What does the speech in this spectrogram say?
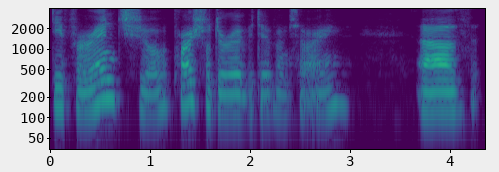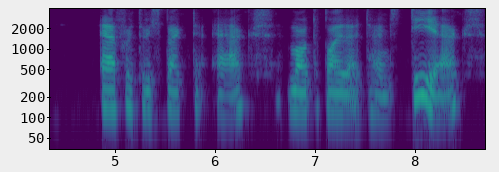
differential, partial derivative, I'm sorry, of f with respect to x, multiply that times dx,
